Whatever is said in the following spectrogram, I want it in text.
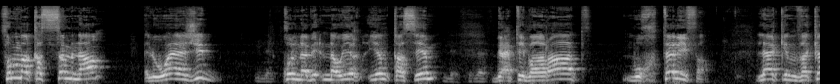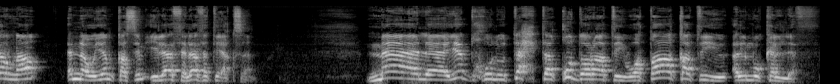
ثم قسمنا الواجب قلنا بأنه ينقسم باعتبارات مختلفة لكن ذكرنا أنه ينقسم إلى ثلاثة أقسام. ما لا يدخل تحت قدرة وطاقة المكلف.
